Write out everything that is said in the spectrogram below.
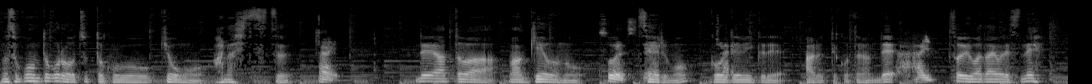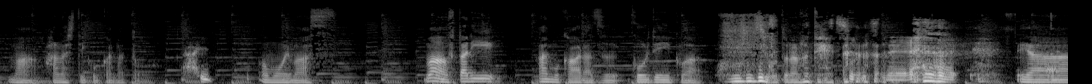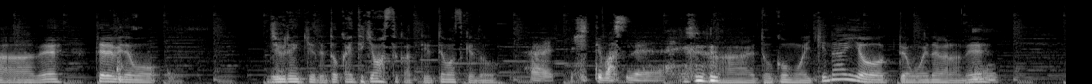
まあ、そこのところをちょっとこう、今日も話しつつ、はい。で、あとは、まあ、ゲオの。セールもゴールデンウィークであるってことなんで、はい。そういう話題をですね、まあ、話していこうかなとはい。思います。まあ、二人、相も変わらず、ゴールデンウィークは仕事なので、そうですね。はい。いやーね、テレビでも、10連休でどっか行ってきますとかって言ってますけど、はい。言ってますね。はい、どこも行けないよって思いながらね、うん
